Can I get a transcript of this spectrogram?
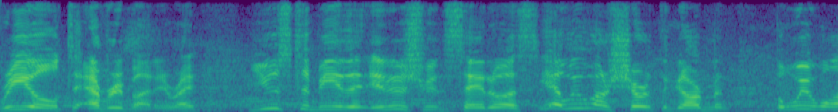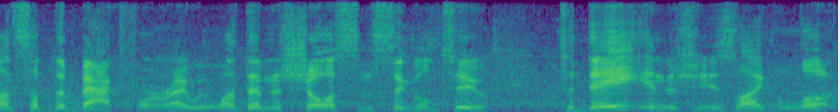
real to everybody, right? Used to be that industry would say to us, yeah, we want to share with the government, but we want something back for it, right? We want them to show us some signal too. Today, industry is like, look,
